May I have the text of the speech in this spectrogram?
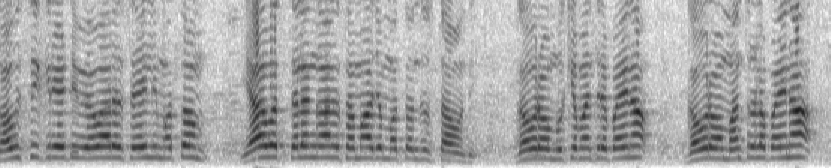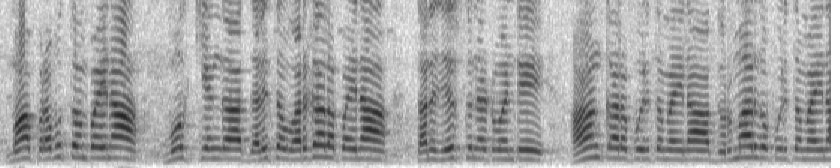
కౌశిక్ రెడ్డి వ్యవహార శైలి మొత్తం యావత్ తెలంగాణ సమాజం మొత్తం చూస్తూ ఉంది. గౌరవ ముఖ్యమంత్రి పైన గౌరవ మంత్రుల పైన మా ప్రభుత్వం పైన ముఖ్యంగా దళిత వర్గాల పైన తను చేస్తున్నటువంటి అహంకారపూరితమైన దుర్మార్గపూరితమైన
